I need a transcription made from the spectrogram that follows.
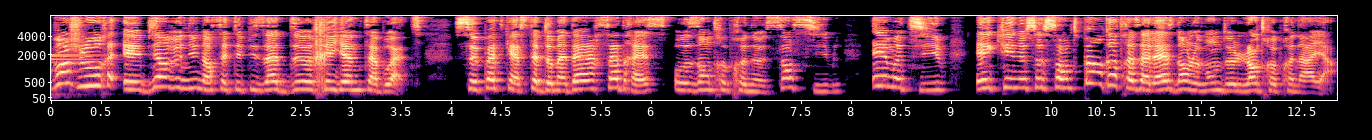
Bonjour et bienvenue dans cet épisode de Rayonne ta boîte. Ce podcast hebdomadaire s'adresse aux entrepreneurs sensibles, émotives et qui ne se sentent pas encore très à l'aise dans le monde de l'entrepreneuriat.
